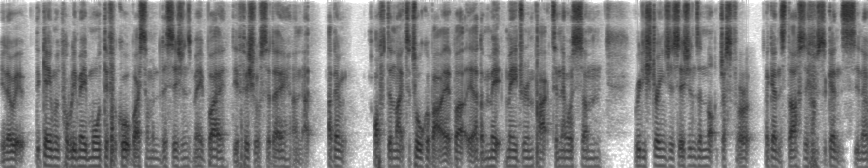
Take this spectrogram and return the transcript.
you know, it, the game was probably made more difficult by some of the decisions made by the officials today. And I, I don't often like to talk about it, but it had a ma- major impact, and there was some really strange decisions, and not just for against us. It was against, you know,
